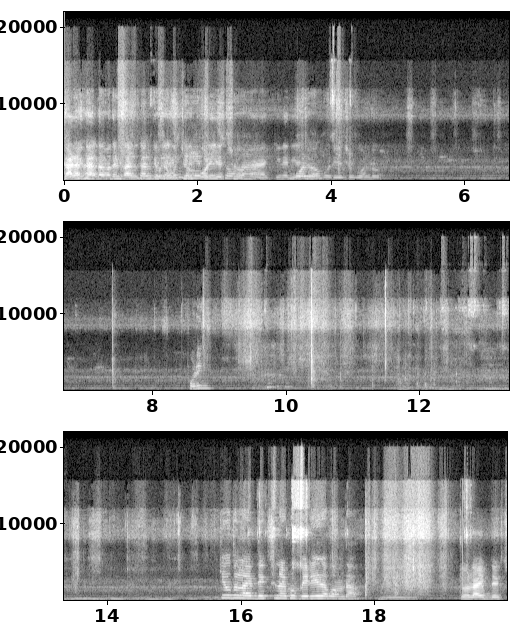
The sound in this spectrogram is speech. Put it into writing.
কারা কারা তো আমাদের গার্লফ্রেন্ডকে সবুজ চুরি কিনে পরিয়েছো হ্যাঁ হ্যাঁ। কিনে দিয়েছ পরিয়েছো বলো ফড়িং কেউ তো লাইভ দেখছে না এরপর বেরিয়ে যাব আমরা। কেউ লাইভ দেখছ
